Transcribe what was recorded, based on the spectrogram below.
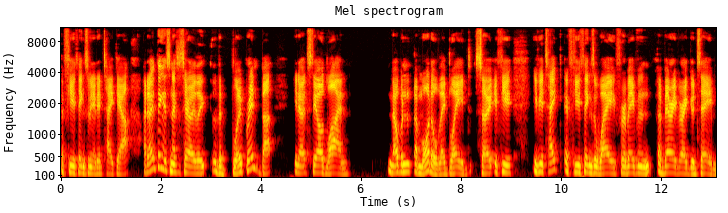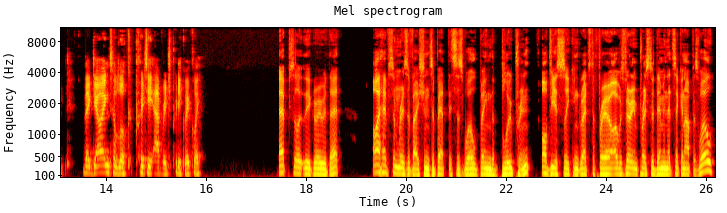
a few things we need to take out. I don't think it's necessarily the, the blueprint, but you know, it's the old line. Melbourne are mortal; they bleed. So if you if you take a few things away from even a very very good team, they're going to look pretty average pretty quickly. Absolutely agree with that. I have some reservations about this as well, being the blueprint. Obviously, congrats to Freo. I was very impressed with them in that second half as well.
